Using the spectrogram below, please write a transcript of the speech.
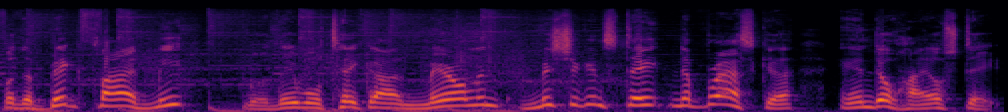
for the Big Five meet where they will take on Maryland, Michigan State, Nebraska, and Ohio State.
